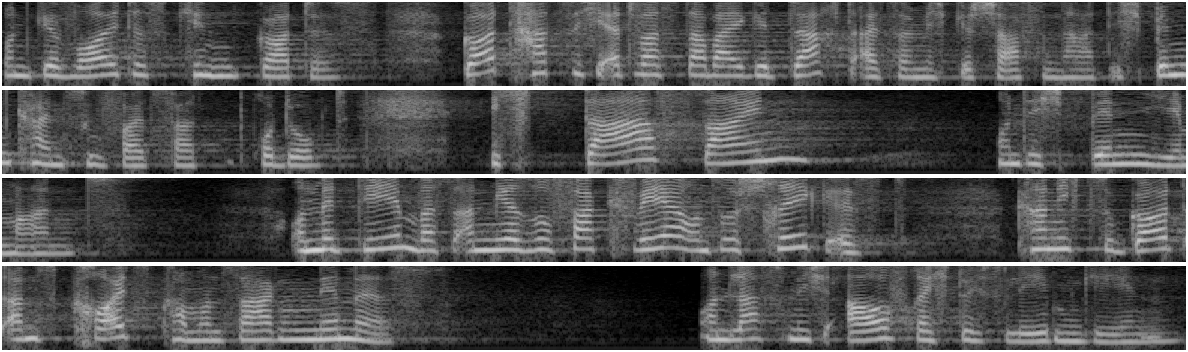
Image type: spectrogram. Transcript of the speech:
und gewolltes Kind Gottes. Gott hat sich etwas dabei gedacht, als er mich geschaffen hat. Ich bin kein Zufallsprodukt. Ich darf sein und ich bin jemand. Und mit dem, was an mir so verquer und so schräg ist, kann ich zu Gott ans Kreuz kommen und sagen, nimm es und lass mich aufrecht durchs Leben gehen.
